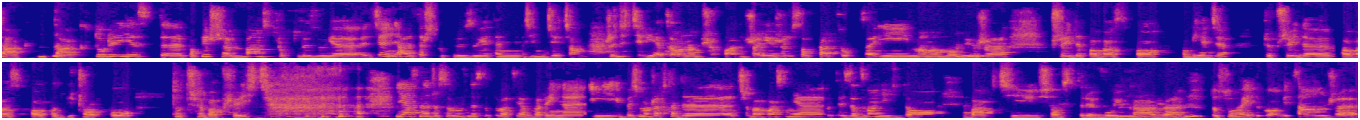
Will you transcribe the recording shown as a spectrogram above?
tak, mhm. tak, który jest e, po pierwsze Wam strukturyzuje dzień, ale też strukturyzuje ten dzień dzieciom, że dzieci wiedzą na przykład, że jeżeli są w placówce i mama mówi, mhm. że przyjdę po Was po obiedzie, czy przyjdę po Was po podwieczorku, to trzeba przyjść. Jasne, że są różne sytuacje awaryjne i być może wtedy trzeba właśnie tutaj zadzwonić do babci, siostry, wujka, mm, że mm. to słuchaj, tylko obiecałam, że,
